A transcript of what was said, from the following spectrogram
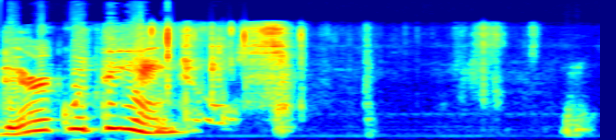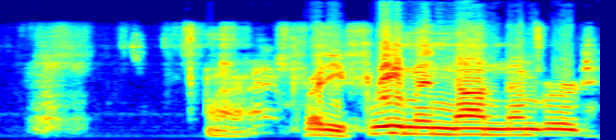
Derek with the Angels. All right, Freddie Freeman, non-numbered.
